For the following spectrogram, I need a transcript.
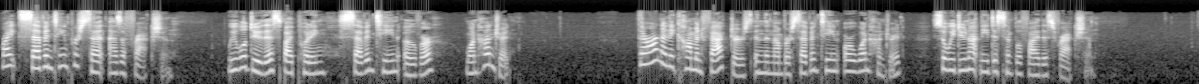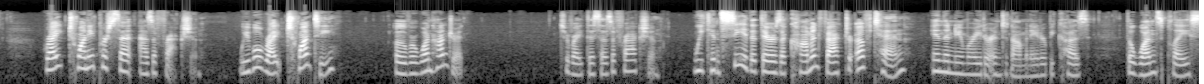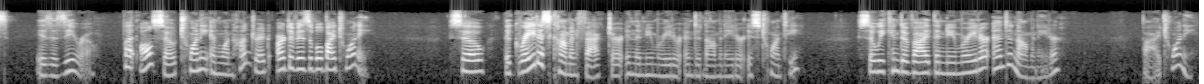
Write 17% as a fraction. We will do this by putting 17 over 100. There aren't any common factors in the number 17 or 100, so we do not need to simplify this fraction. Write 20% as a fraction. We will write 20 over 100 to write this as a fraction. We can see that there is a common factor of 10 in the numerator and denominator because the ones place is a 0. But also 20 and 100 are divisible by 20. So the greatest common factor in the numerator and denominator is 20. So we can divide the numerator and denominator by 20.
